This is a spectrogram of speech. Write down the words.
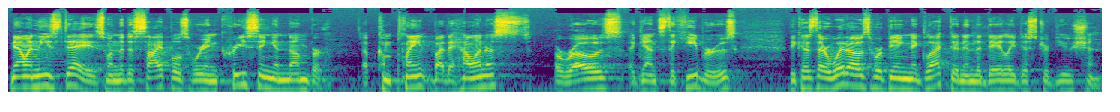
Now, in these days, when the disciples were increasing in number, a complaint by the Hellenists arose against the Hebrews because their widows were being neglected in the daily distribution.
